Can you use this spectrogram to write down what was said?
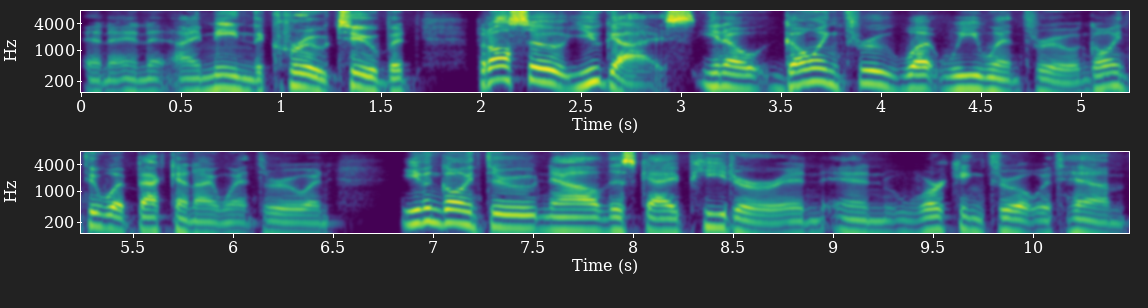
and and I mean the crew too, but but also you guys. You know, going through what we went through, and going through what Becca and I went through, and even going through now this guy Peter, and and working through it with him.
